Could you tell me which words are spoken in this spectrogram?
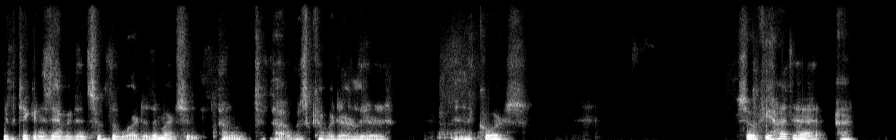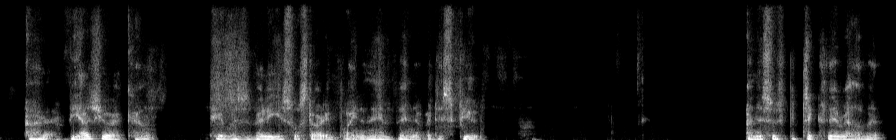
They were taken as evidence of the word of the merchant, and that was covered earlier in the course. So if you had a, a, a Viaggio account, it was a very useful starting point in the event of a dispute. And this was particularly relevant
